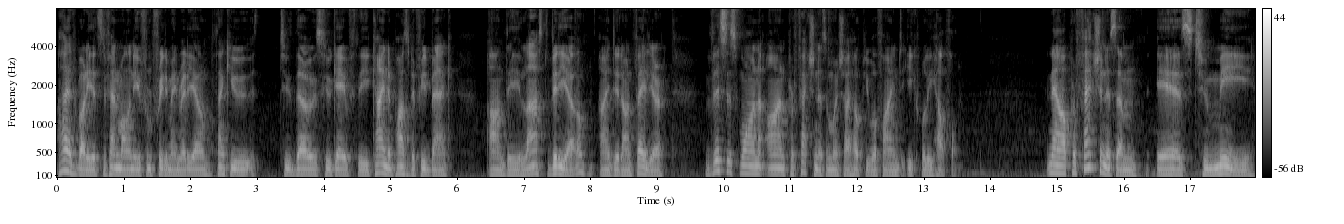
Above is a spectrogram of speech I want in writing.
Hi, everybody. It's Stefan Molyneux from Free Domain Radio. Thank you to those who gave the kind and positive feedback on the last video I did on failure. This is one on perfectionism, which I hope you will find equally helpful. Now, perfectionism is to me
